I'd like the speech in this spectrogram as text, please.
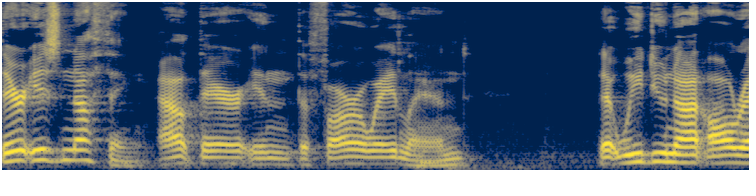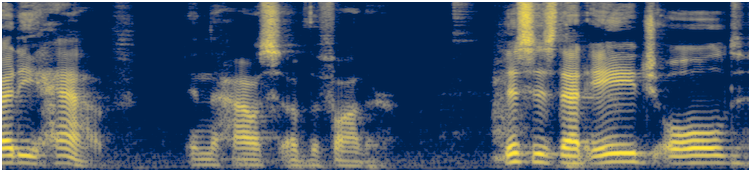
there is nothing out there in the faraway land that we do not already have in the house of the Father. This is that age old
